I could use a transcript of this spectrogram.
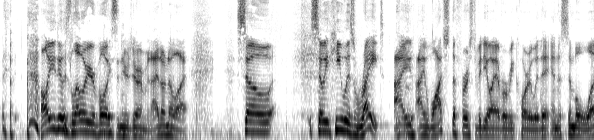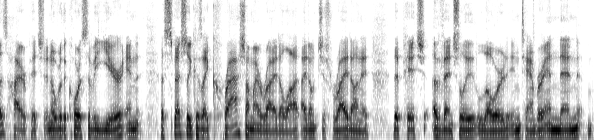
All you do is lower your voice in your German. I don't know why. So so he was right. I, I watched the first video I ever recorded with it, and the cymbal was higher pitched. And over the course of a year, and especially because I crash on my ride a lot, I don't just ride on it. The pitch eventually lowered in timbre, and then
